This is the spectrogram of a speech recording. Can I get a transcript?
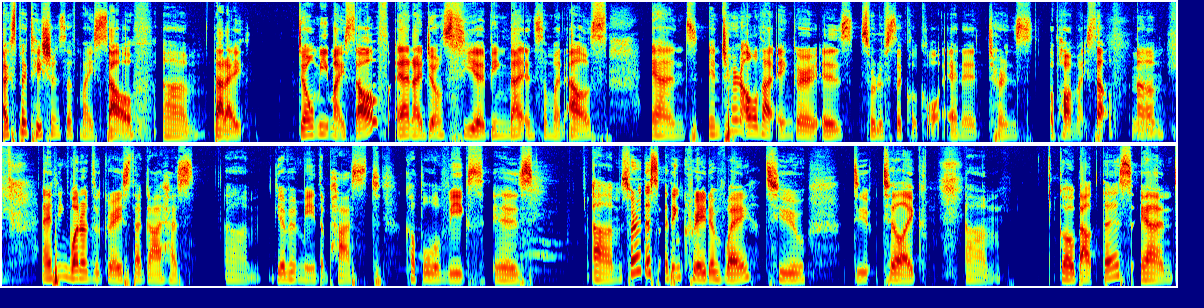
expectations of myself um, that I don't meet myself and I don't see it being met in someone else. And in turn, all that anger is sort of cyclical and it turns upon myself. Um, and I think one of the grace that God has um, given me the past couple of weeks is um, sort of this, I think, creative way to do to like um, go about this. And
